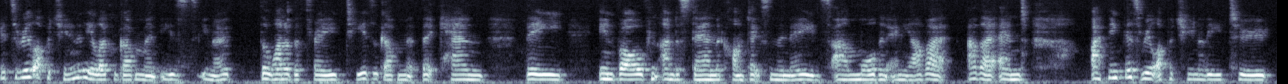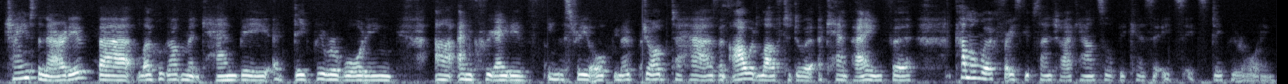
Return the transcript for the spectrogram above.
It's a real opportunity. Local government is, you know, the one of the three tiers of government that can be involved and understand the context and the needs um, more than any other other and I think there's real opportunity to change the narrative that local government can be a deeply rewarding uh, and creative industry or you know job to have. And I would love to do a, a campaign for come and work for East Gippsland Shire Council because it's it's deeply rewarding.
